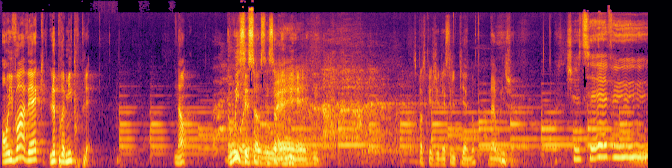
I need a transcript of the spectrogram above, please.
On y va avec le premier couplet. Non? Oui, c'est ça, c'est ça. Ben oui. C'est parce que j'ai laissé le piano. Ben oui, je- Je t'ai vu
